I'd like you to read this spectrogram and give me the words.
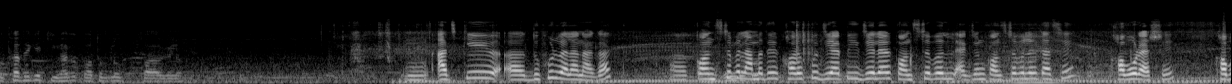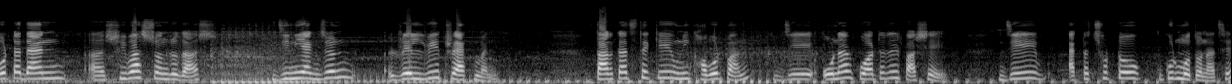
কোথা থেকে কীভাবে কতগুলো পাওয়া গেল? আজকে দুপুরবেলা নাগাদ কনস্টেবল আমাদের খড়গপুর জিআরপি জেলার কনস্টেবল একজন কনস্টেবলের কাছে খবর আসে। খবরটা দেন শিবাস চন্দ্র দাস। যিনি একজন রেলওয়ে ট্র্যাকম্যান, তার কাছ থেকে উনি খবর পান যে ওনার কোয়ার্টারের পাশে যে একটা ছোট্ট পুকুর মতন আছে,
